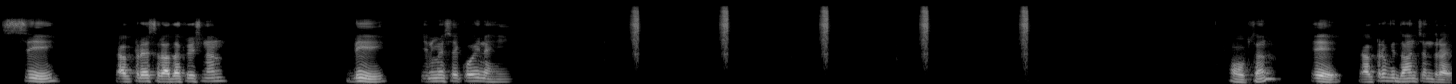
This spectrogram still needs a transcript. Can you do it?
C, doctor S Radhakrishnan. D, इनमें से कोई नहीं। ऑप्शन, ए, डॉक्टर विधान चंद्र राय।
